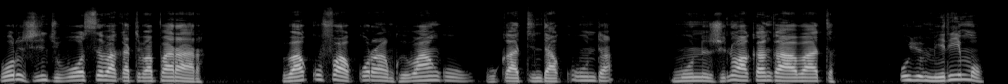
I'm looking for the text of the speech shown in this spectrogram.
Voruzhinji vose vakati vaparara vakufa akorambwe vangu hukati ndakunda. Munhu zvino akanga avata uyu mhirimo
